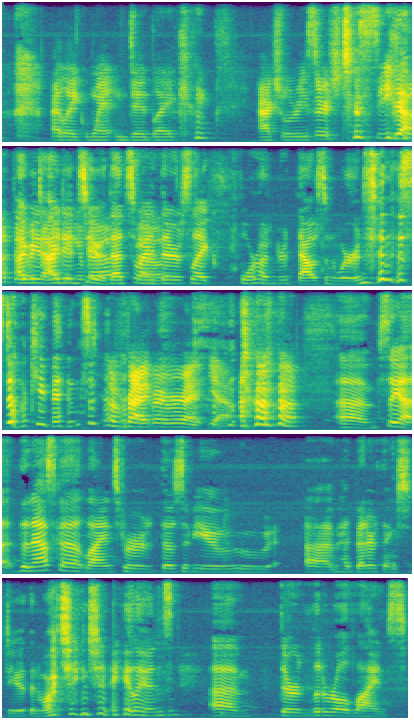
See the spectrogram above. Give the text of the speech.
I like went and did like actual research to see. Yeah, what they I mean, I did too. about, That's why there's like 400,000 words in this document. Right, right, right, right. Yeah. Um, so yeah, the Nazca lines for those of you who um, had better things to do than watch Ancient Aliens, um, they're literal lines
